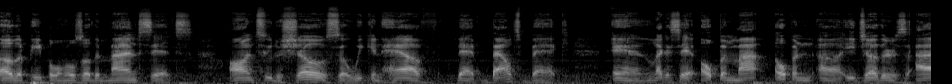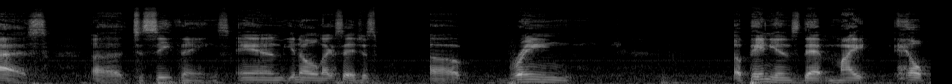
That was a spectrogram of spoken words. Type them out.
other people and those other mindsets onto the show so we can have that bounce back and like I said, open my open uh, each other's eyes uh, to see things, and you know, like I said, just uh, bring opinions that might help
